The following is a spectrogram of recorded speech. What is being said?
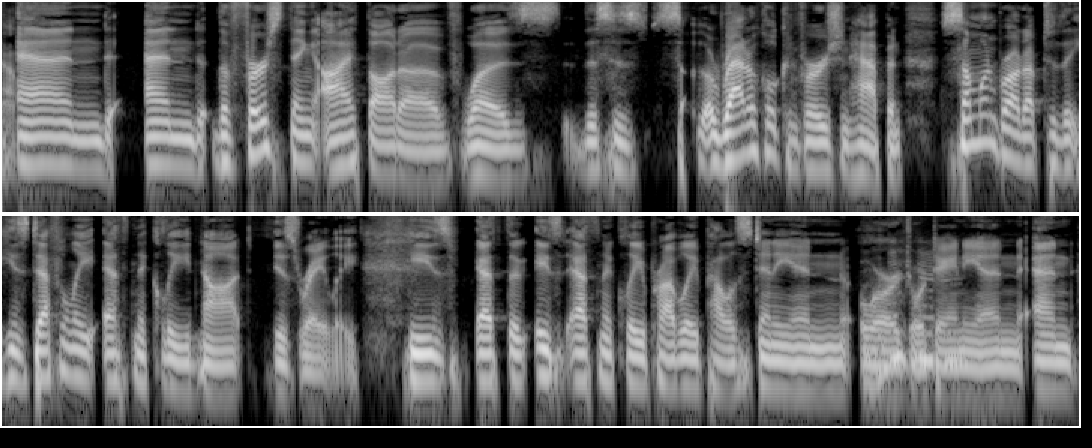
Yeah. and and the first thing I thought of was this is a radical conversion happened. Someone brought up to that he's definitely ethnically not Israeli. He's eth- he's ethnically probably Palestinian or Mhm. Jordanian, and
